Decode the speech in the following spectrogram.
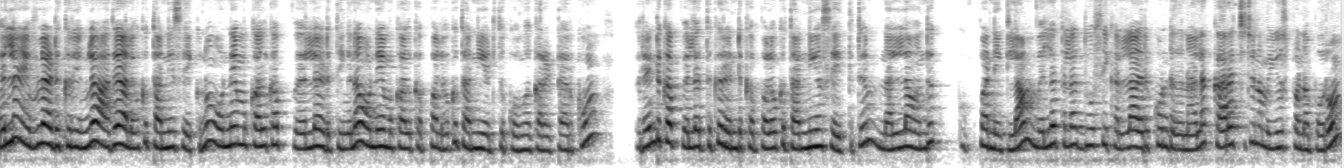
வெள்ளம் எவ்வளோ எடுக்கிறீங்களோ அதே அளவுக்கு தண்ணி சேர்க்கணும். ஒன்றே முக்கால் கப் வெள்ளம் எடுத்தீங்கன்னா ஒன்றே முக்கால் கப் அளவுக்கு தண்ணி எடுத்துக்கோங்க. கரெக்டாக இருக்கும். ரெண்டு கப் வெல்லத்துக்கு ரெண்டு கப் அளவுக்கு தண்ணியும் சேர்த்துட்டு நல்லா வந்து குக் பண்ணிக்கலாம். வெல்லத்தில் தூசிக்கல்லாம் இருக்குன்றதுனால கரைச்சிட்டு நம்ம யூஸ் பண்ண போகிறோம்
